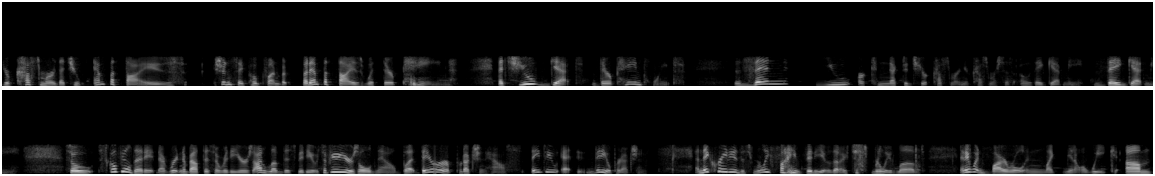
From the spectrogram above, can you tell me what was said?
your customer that you empathize. Shouldn't say poke fun, but but empathize with their pain. That you get their pain point. Then you are connected to your customer and your customer says, "Oh, they get me. They get me." So Scofield Edit, I've written about this over the years. I love this video. It's a few years old now, but they are a production house. They do video production. And they created this really funny video that I just really loved and it went viral in like you know a week. Um,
